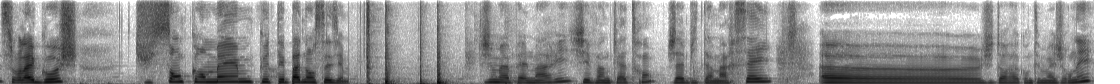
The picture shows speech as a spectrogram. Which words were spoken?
sur la gauche. Tu sens quand même que t'es pas dans le 16e. Je m'appelle Marie, j'ai 24 ans, j'habite à Marseille. Euh, je dois raconter ma journée.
